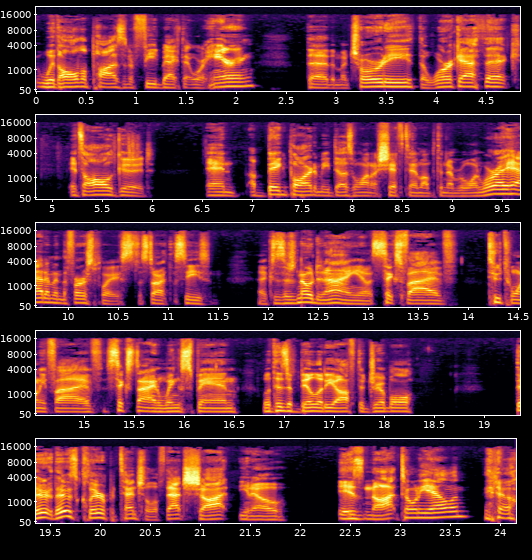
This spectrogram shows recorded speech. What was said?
with all the positive feedback that we're hearing the the maturity, the work ethic, it's all good. And a big part of me does want to shift him up to number one, where I had him in the first place to start the season. Because uh, there's no denying, you know, 6'5, 225, 6'9 wingspan with his ability off the dribble. There, there's clear potential. If that shot, you know, is not Tony Allen, you know,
